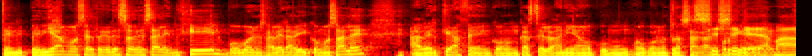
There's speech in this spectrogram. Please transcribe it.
Te- pedíamos el regreso de Silent Hill, pues bueno, a ver a ver cómo sale, a ver qué hacen con Castlevania o con, o con otras sagas, Sí, porque sí, que además.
